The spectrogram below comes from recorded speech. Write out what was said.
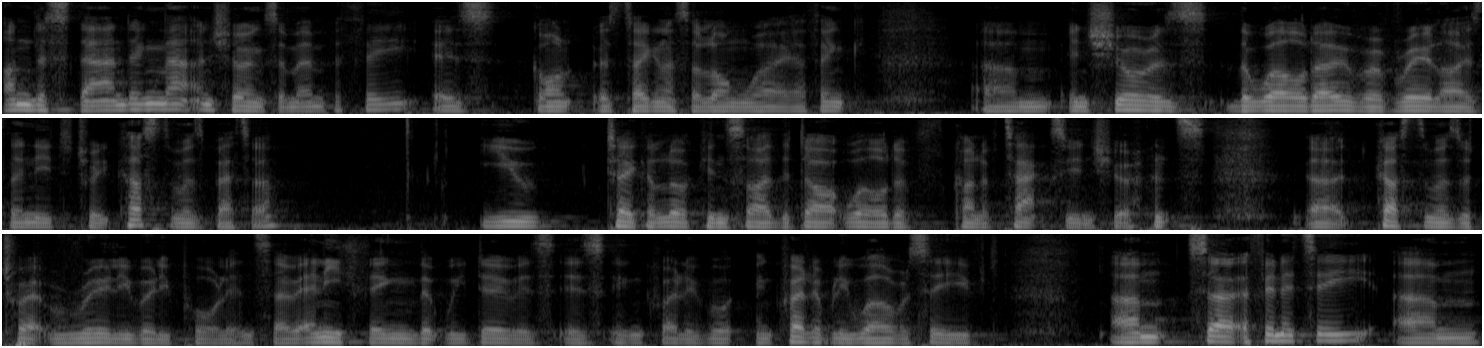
understanding that and showing some empathy is gone, has taken us a long way. I think um, insurers the world over have realized they need to treat customers better. You take a look inside the dark world of kind of taxi insurance, uh, customers are treated really, really poorly. And so anything that we do is, is incredibly, incredibly well received. Um, so, Affinity. Um,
